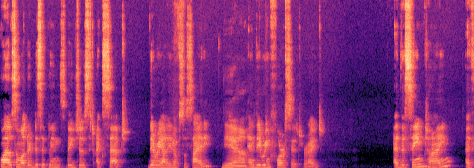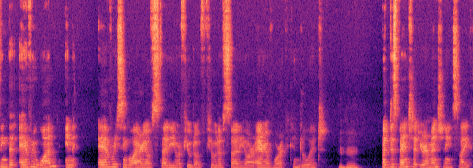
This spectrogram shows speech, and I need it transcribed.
while some other disciplines they just accept the reality of society Yeah. and they reinforce it right at the same time i think that everyone in every single area of study or field of field of study or area of work can do it. Hmm but this bench that you're mentioning it's like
